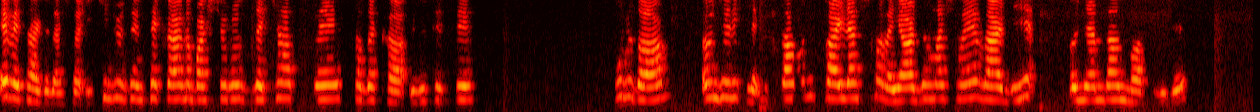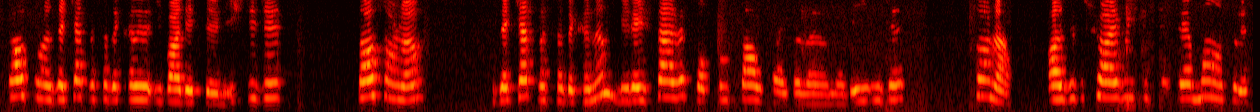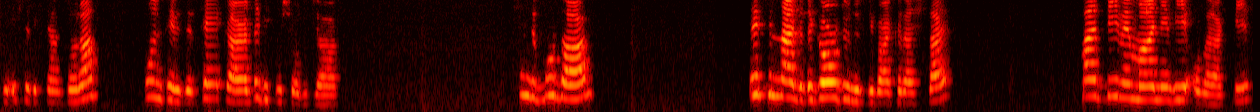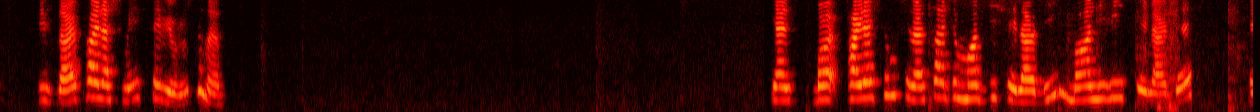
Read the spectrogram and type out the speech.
Evet arkadaşlar, ikinci ünitenin tekrarına başlıyoruz. Zekat ve sadaka ünitesi. Burada öncelikle İslam'ın paylaşma ve yardımlaşmaya verdiği önemden bahsedeceğiz. Daha sonra zekat ve sadaka ibadetlerini işleyeceğiz. Daha sonra zekat ve sadakanın bireysel ve toplumsal faydalarına değineceğiz. Sonra Hazreti Şuayb'ı işleyeceğiz ve Maun suresini işledikten sonra bu ünitemizin tekrar da bitmiş olacak. Şimdi burada resimlerde de gördüğünüz gibi arkadaşlar maddi ve manevi olarak biz bizler paylaşmayı seviyoruz değil mi? Yani paylaştığımız şeyler sadece maddi şeyler değil, manevi şeyler de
